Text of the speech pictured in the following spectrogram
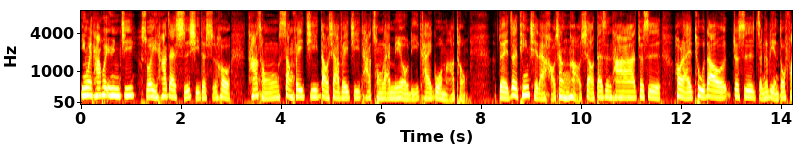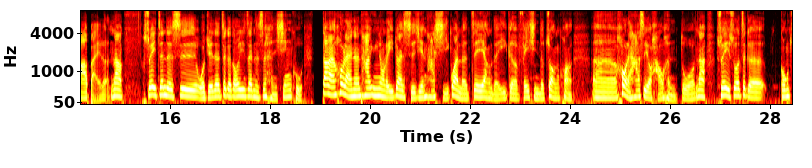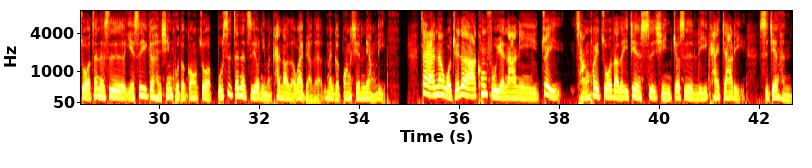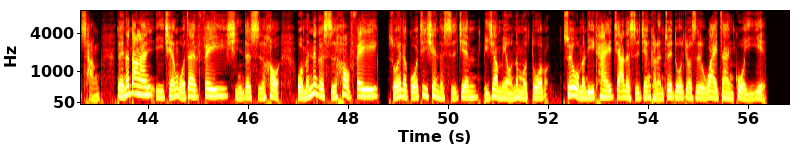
因为她会晕机，所以她在实习的时候，她从上飞机到下飞机，她从来没有离开过马桶。对，这个听起来好像很好笑，但是他就是后来吐到，就是整个脸都发白了。那所以真的是，我觉得这个东西真的是很辛苦。当然后来呢，他运用了一段时间，他习惯了这样的一个飞行的状况。呃，后来他是有好很多。那所以说，这个工作真的是也是一个很辛苦的工作，不是真的只有你们看到的外表的那个光鲜亮丽。再来呢，我觉得啊，空服员啊，你最常会做到的一件事情就是离开家里时间很长。对，那当然以前我在飞行的时候，我们那个时候飞所谓的国际线的时间比较没有那么多，所以我们离开家的时间可能最多就是外站过一夜。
